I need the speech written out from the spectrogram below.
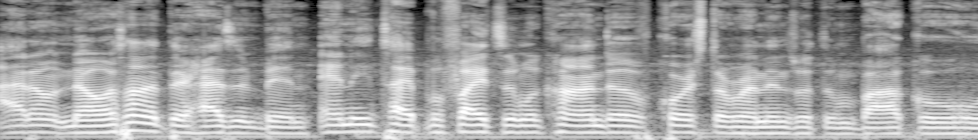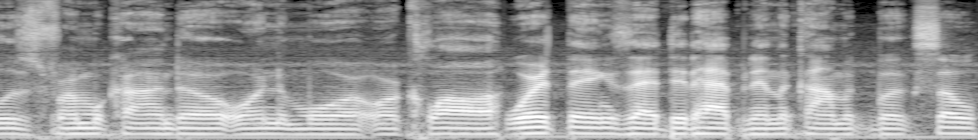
I don't know. It's not that there hasn't been any type of fights in Wakanda. Of course, the run ins with Mbaku, who's from Wakanda, or Namor, or Klaw, were things that did happen in the comic book. So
